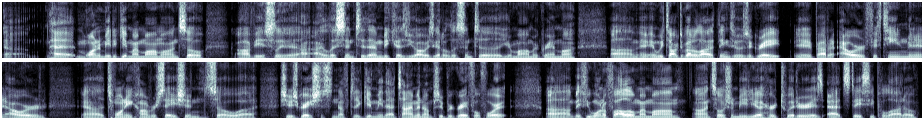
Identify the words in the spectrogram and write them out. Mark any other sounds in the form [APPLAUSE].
Um, had wanted me to get my mom on, so obviously I, I listen to them because you always got to listen to your mom or grandma. Um, and, and, we talked about a lot of things. It was a great, about an hour, 15 minute, hour, uh, 20 conversation. So uh, she was gracious enough to give me that time, and I'm super grateful for it. Um, if you want to follow my mom on social media, her Twitter is at Stacy Pilato.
